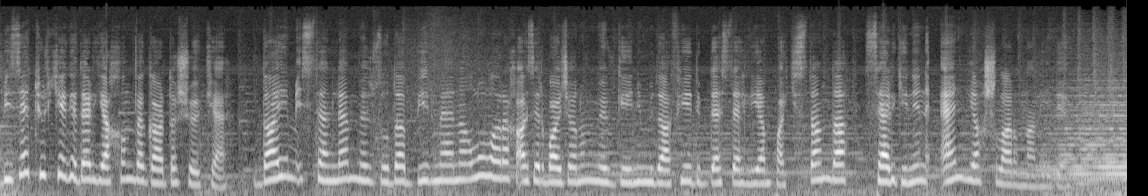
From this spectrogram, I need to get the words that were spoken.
Bizə Türkiyə qədər yaxın və qardaş ölkə, daim istənilən mövzuda birmənalı olaraq Azərbaycanın mövqeyini müdafiə edib dəstəkləyən Pakistan da sərginin ən yaxşılarından idi.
